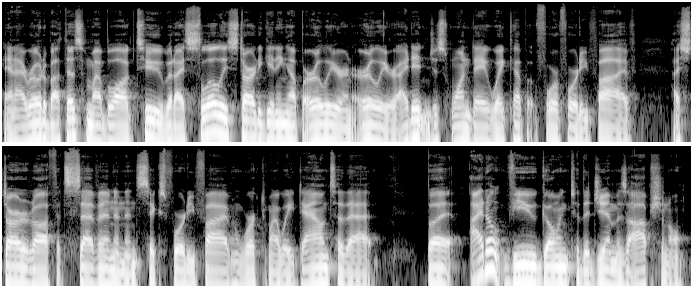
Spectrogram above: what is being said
and I wrote about this on my blog too. But I slowly started getting up earlier and earlier. I didn't just one day wake up at 4:45. I started off at seven and then 6:45 and worked my way down to that. But I don't view going to the gym as optional.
